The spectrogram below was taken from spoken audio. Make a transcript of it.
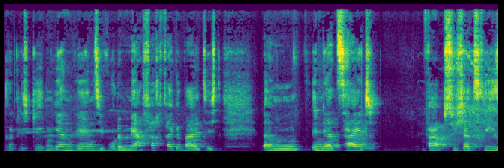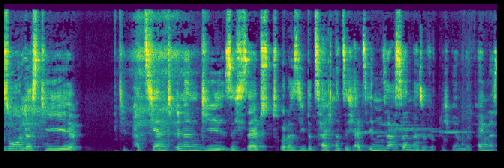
wirklich gegen ihren Willen. Sie wurde mehrfach vergewaltigt. Ähm, in der Zeit war Psychiatrie so, dass die die PatientInnen, die sich selbst oder sie bezeichnet sich als Insassin, also wirklich wie im Gefängnis,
